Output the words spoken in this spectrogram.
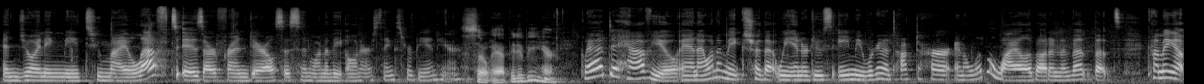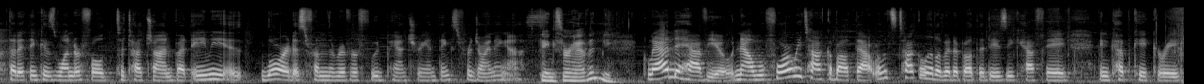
And joining me to my left is our friend Daryl Sisson, one of the owners. Thanks for being here. So happy to be here. Glad to have you, and I want to make sure that we introduce Amy. We're going to talk to her in a little while about an event that's coming up that I think is wonderful to touch on. But Amy is- Lord is from the River Food Pantry, and thanks for joining us. Thanks for having me. Glad to have you. Now, before we talk about that, well, let's talk a little bit about the Daisy Cafe and Cupcakery.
